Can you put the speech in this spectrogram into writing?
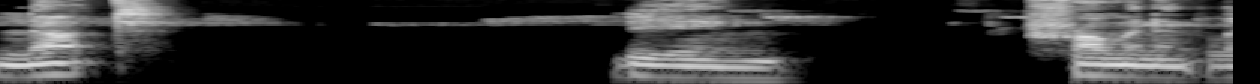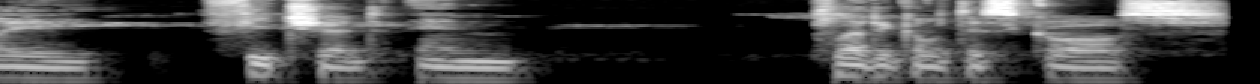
not being prominently featured in political discourse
